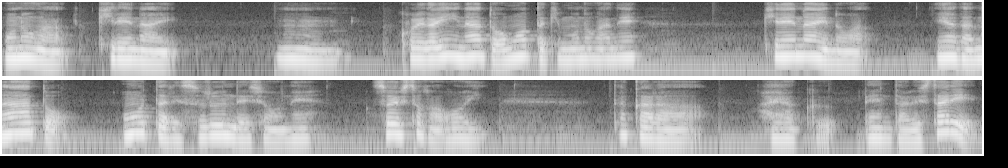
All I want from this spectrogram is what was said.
ものが着れない。うん。これがいいなと思った着物がね着れないのは嫌だなと思ったりするんでしょうね。そういう人が多い。だから早くレンタルしたり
